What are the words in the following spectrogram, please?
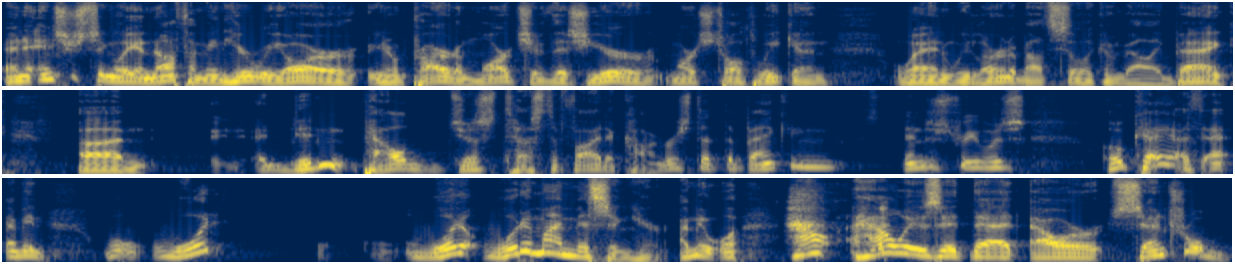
And interestingly enough, I mean, here we are, you know, prior to March of this year, March 12th weekend, when we learn about Silicon Valley Bank. Um, didn't Powell just testify to Congress that the banking industry was okay? I, th- I mean, what what what am I missing here? I mean, how how is it that our central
